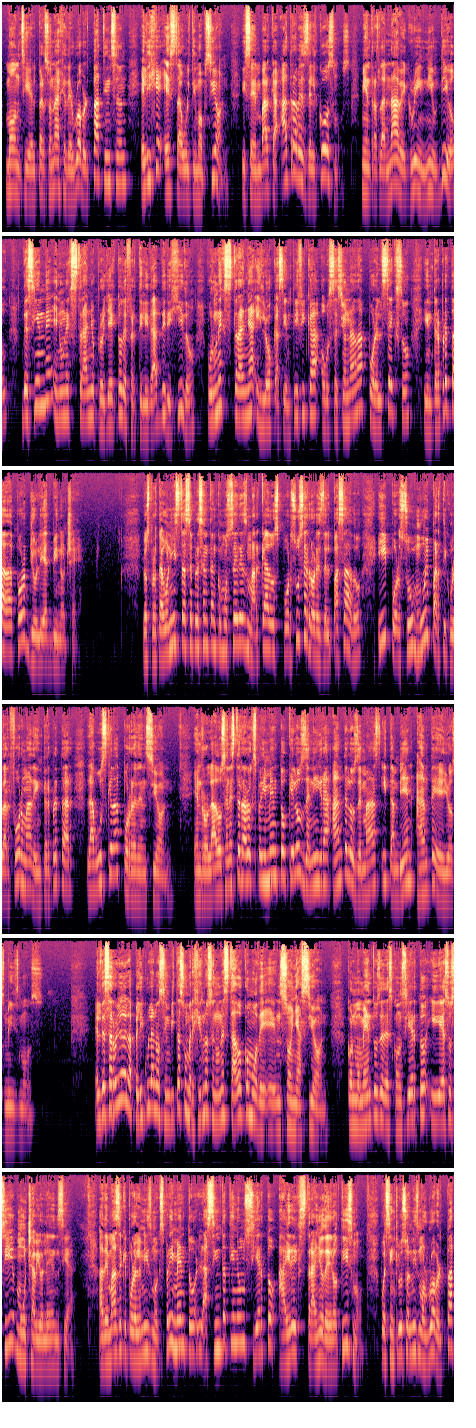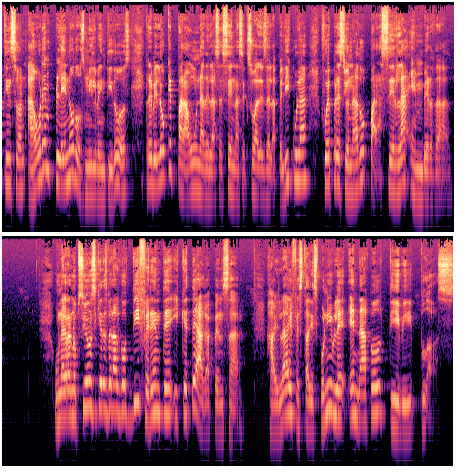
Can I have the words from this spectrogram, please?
Monty, el personaje de Robert Pattinson, elige esta última opción y se embarca a través del cosmos, mientras la nave Green New Deal desciende en un extraño proyecto de fertilidad dirigido por una extraña y loca científica obsesionada por el sexo, interpretada por Juliette Binochet. Los protagonistas se presentan como seres marcados por sus errores del pasado y por su muy particular forma de interpretar la búsqueda por redención, enrolados en este raro experimento que los denigra ante los demás y también ante ellos mismos. El desarrollo de la película nos invita a sumergirnos en un estado como de ensoñación, con momentos de desconcierto y eso sí, mucha violencia. Además de que por el mismo experimento, la cinta tiene un cierto aire extraño de erotismo, pues incluso el mismo Robert Pattinson, ahora en pleno 2022, reveló que para una de las escenas sexuales de la película fue presionado para hacerla en verdad. Una gran opción si quieres ver algo diferente y que te haga pensar. High Life está disponible en Apple TV Plus.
